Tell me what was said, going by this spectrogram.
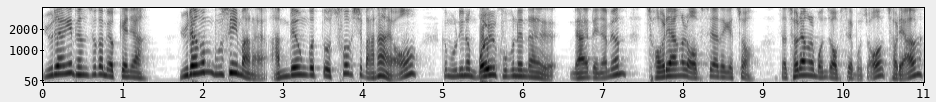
유량의 변수가 몇 개냐 유량은 무수히 많아요. 안 배운 것도 수없이 많아요. 그럼 우리는 뭘 구분해 놔야 되냐면 절량을 없애야 되겠죠. 자 절량을 먼저 없애보죠. 절량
